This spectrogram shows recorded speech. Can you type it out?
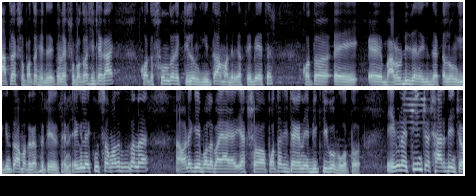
মাত্র একশো পঁচাশি দেখুন একশো পঁচাশি টাকায়। কত সুন্দর একটি লুঙ্গি কিন্তু আমাদের কাছে পেয়েছেন। কত এই ভালো ডিজাইনের কিন্তু একটা লুঙ্গি কিন্তু আমাদের কাছে পেয়েছেন। এগুলো খুচরা আমাদের দোকানে অনেকেই বলে, ভাই একশো পঁচাশি টাকা নিয়ে বিক্রি করব কত? এগুলো তিনশো, সাড়ে তিনশো,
